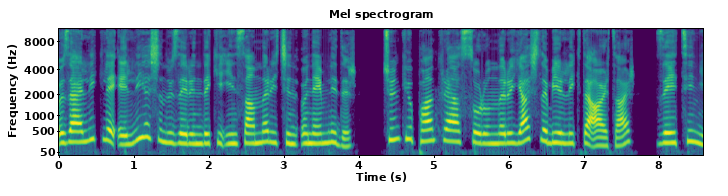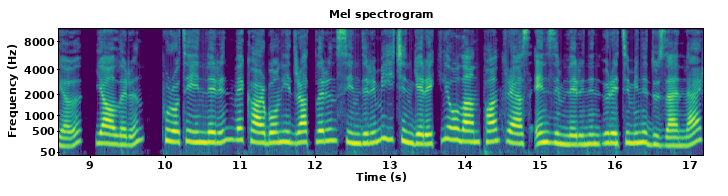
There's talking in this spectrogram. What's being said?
özellikle 50 yaşın üzerindeki insanlar için önemlidir. Çünkü pankreas sorunları yaşla birlikte artar, zeytinyağı, yağların, proteinlerin ve karbonhidratların sindirimi için gerekli olan pankreas enzimlerinin üretimini düzenler,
